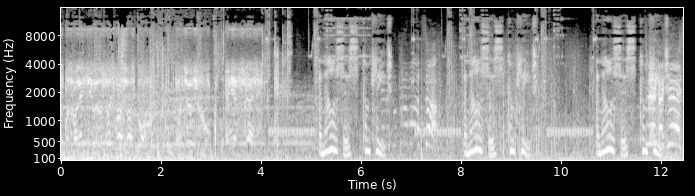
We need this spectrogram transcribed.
Не позволяйте им застать ваш раскол. Будьте начеку. Конец связи. Analysis complete. Analysis complete. Analysis complete. Двигайтесь!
